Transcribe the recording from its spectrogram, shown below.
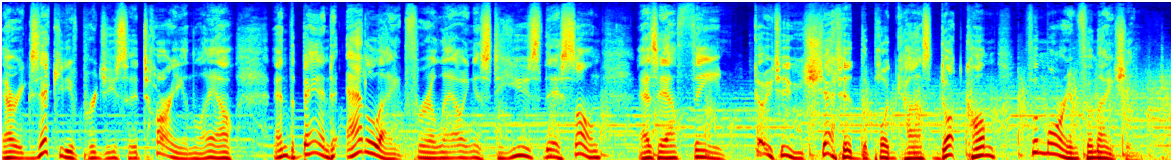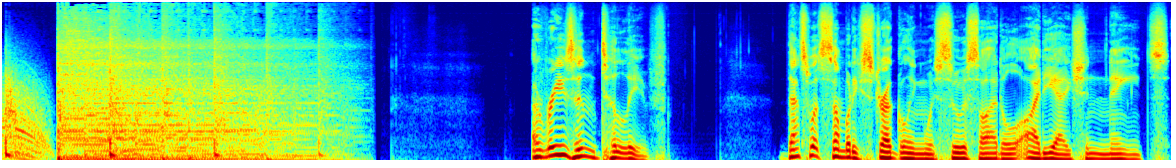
our executive producer, Torian Lau, and the band Adelaide for allowing us to use their song as our theme. Go to shatteredthepodcast.com for more information. A reason to live. That's what somebody struggling with suicidal ideation needs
